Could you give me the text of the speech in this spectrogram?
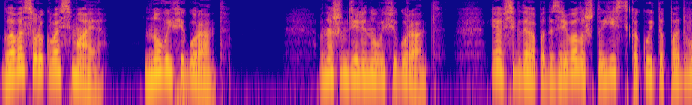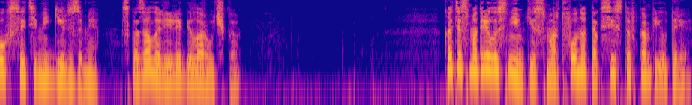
Глава 48. Новый фигурант. В нашем деле новый фигурант. Я всегда подозревала, что есть какой-то подвох с этими гильзами, сказала Лиля Белоручка. Катя смотрела снимки из смартфона таксиста в компьютере.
